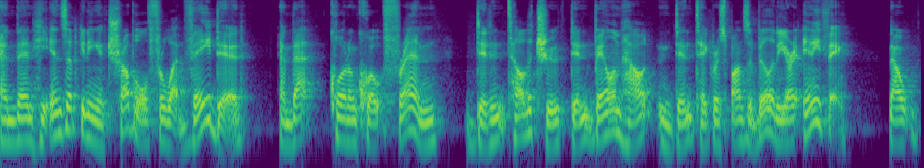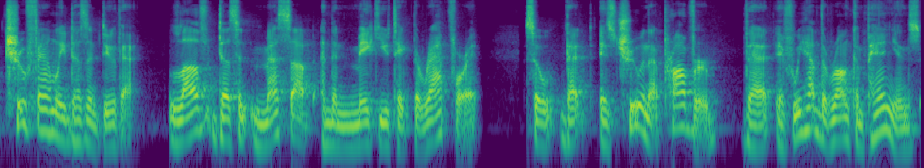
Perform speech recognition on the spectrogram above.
and then he ends up getting in trouble for what they did, and that quote unquote friend didn't tell the truth, didn't bail him out, and didn't take responsibility or anything. Now, true family doesn't do that. Love doesn't mess up and then make you take the rap for it. So that is true in that proverb that if we have the wrong companions,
